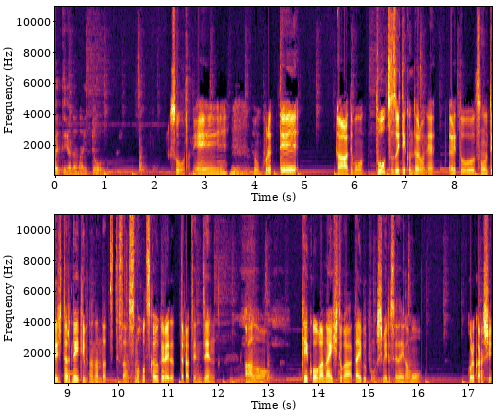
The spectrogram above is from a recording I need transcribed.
えてやらないと。そうだね。うんでもこれって、ああ、でも、どう続いていくんだろうね。えっ、と、そのデジタルネイティブななんだっつってさ、スマホ使うぐらいだったら全然、あの、抵抗がない人が大部分を占める世代がもう、これからし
